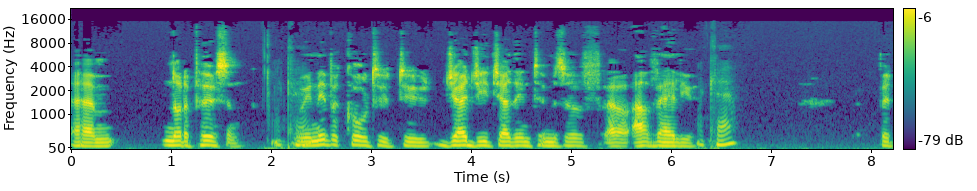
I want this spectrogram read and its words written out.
um, not a person. Okay. We're never called to, to judge each other in terms of our, our value. Okay. But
